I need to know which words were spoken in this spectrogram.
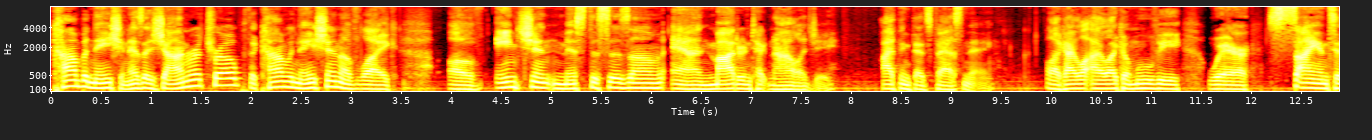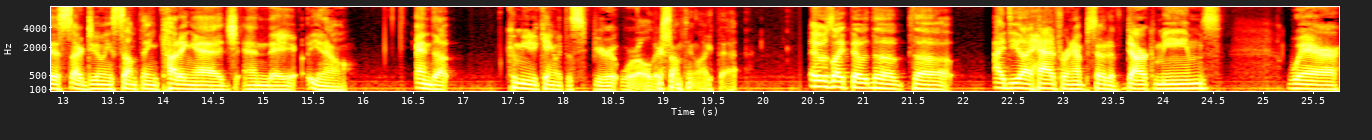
combination as a genre trope, the combination of like of ancient mysticism and modern technology. I think that's fascinating. Like I, I like a movie where scientists are doing something cutting edge and they, you know, end up communicating with the spirit world or something like that. It was like the the the idea I had for an episode of Dark Memes where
